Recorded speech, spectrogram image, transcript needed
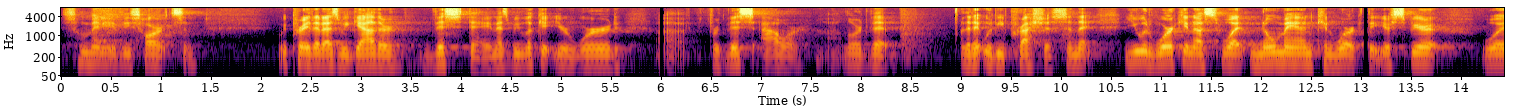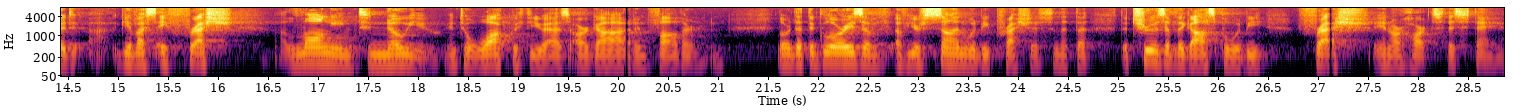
so many of these hearts. And we pray that as we gather this day and as we look at your word uh, for this hour, uh, Lord, that, that it would be precious and that you would work in us what no man can work, that your spirit would uh, give us a fresh longing to know you and to walk with you as our God and Father. And Lord, that the glories of, of your Son would be precious and that the, the truths of the gospel would be fresh in our hearts this day.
